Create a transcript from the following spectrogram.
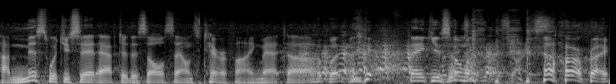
I, I missed what you said after this all sounds terrifying, Matt. Uh, but thank you so much. all right.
